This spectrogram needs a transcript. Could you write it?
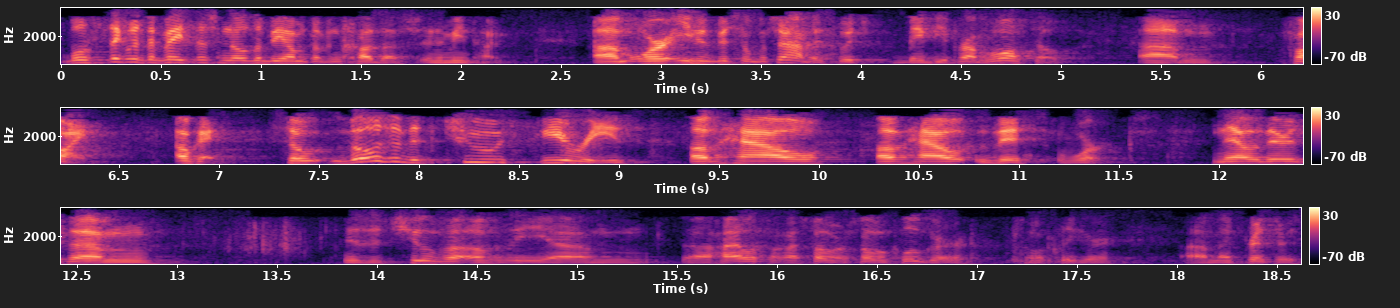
we'll stick with the basis no the biyam and chadash in the meantime, um, or even bishul b'shabbos, which may be a problem also. Um, fine. Okay, so those are the two theories of how of how this works. Now there's um, there's a tshuva of the um, uh, or Shlomo Kluger. Shlomo Kluger. Uh, my printer's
